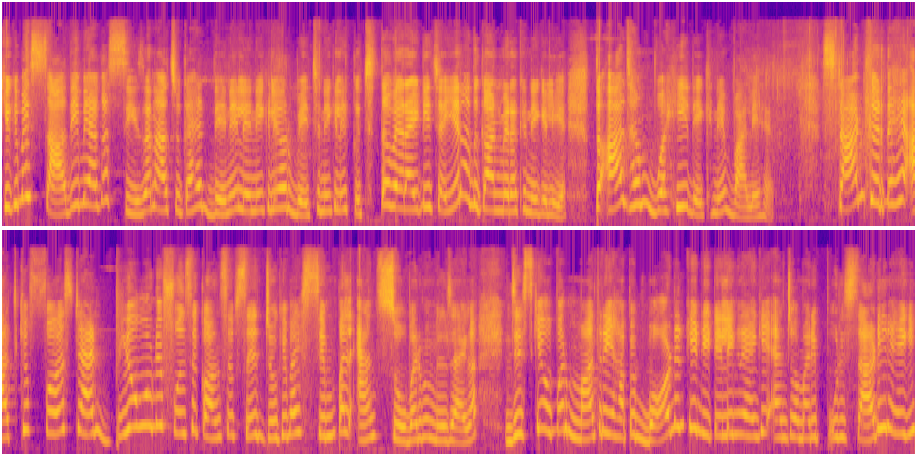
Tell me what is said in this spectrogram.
क्योंकि भाई शादी ब्याह का सीज़न आ चुका है देने लेने के लिए और बेचने के लिए कुछ तो वैरायटी चाहिए ना दुकान में रखने के लिए तो आज हम वही देखने वाले हैं। स्टार्ट करते हैं आज के फ़र्स्ट एंड ब्यूटीफुल से कॉन्सेप्ट से, जो कि भाई सिंपल एंड सोबर में मिल जाएगा, जिसके ऊपर मात्र यहाँ पे बॉर्डर की डिटेलिंग रहेगी एंड जो हमारी पूरी साड़ी रहेगी,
